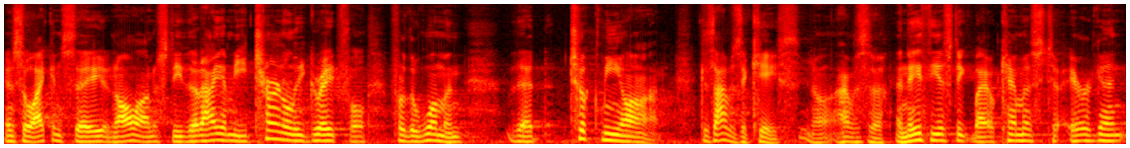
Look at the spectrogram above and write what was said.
And so I can say, in all honesty, that I am eternally grateful for the woman that took me on. Because I was a case, you know, I was a, an atheistic biochemist, arrogant,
